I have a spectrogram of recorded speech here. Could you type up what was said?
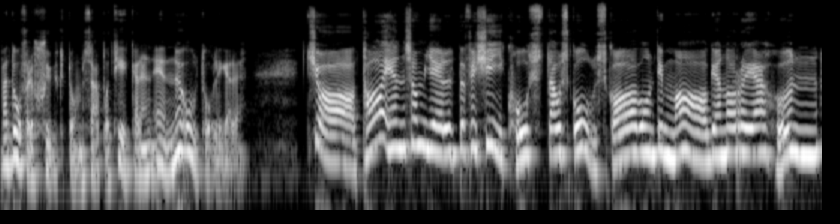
Vadå för sjukdom, sa apotekaren ännu otåligare. Tja, ta en som hjälper för kikhosta och skoskav, ont i magen och röja hund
